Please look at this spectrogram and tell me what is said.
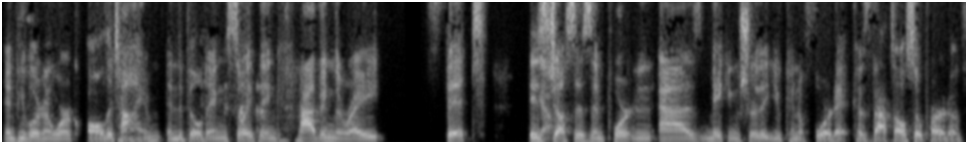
and people are going to work all the time in the building. So I think having the right fit is yeah. just as important as making sure that you can afford it because that's also part of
